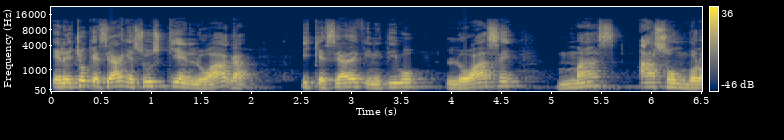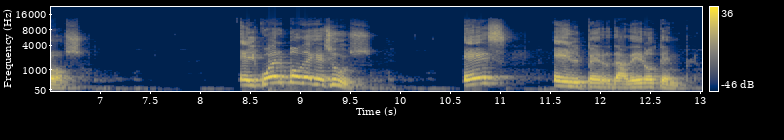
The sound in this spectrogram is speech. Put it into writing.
el hecho que sea Jesús quien lo haga y que sea definitivo lo hace más asombroso. El cuerpo de Jesús es el verdadero templo.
